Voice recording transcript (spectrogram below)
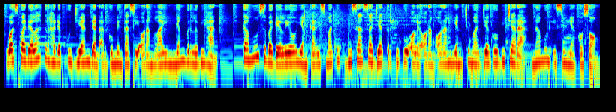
Waspadalah terhadap pujian dan argumentasi orang lain yang berlebihan. Kamu sebagai Leo yang karismatik bisa saja tertipu oleh orang-orang yang cuma jago bicara, namun isinya kosong.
